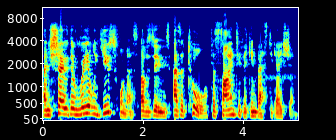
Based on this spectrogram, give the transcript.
and show the real usefulness of zoos as a tool for scientific investigation.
